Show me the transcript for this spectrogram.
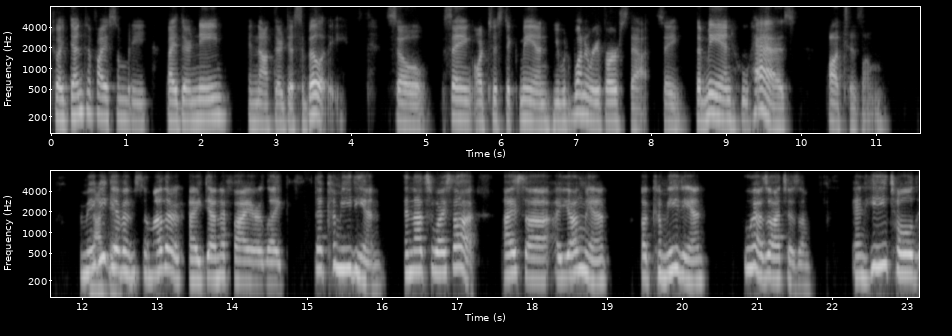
to identify somebody by their name and not their disability. So saying autistic man, you would want to reverse that, saying the man who has autism. Maybe Not give him some other identifier like the comedian. And that's who I saw. I saw a young man, a comedian who has autism. And he told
